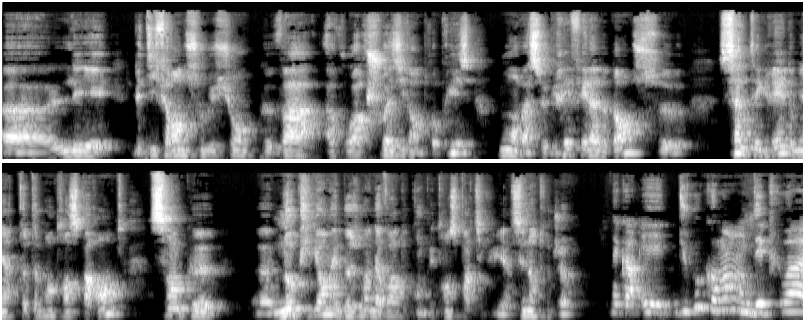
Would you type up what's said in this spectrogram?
euh, les, les, différentes solutions que va avoir choisi l'entreprise, nous, on va se greffer là-dedans, s'intégrer de manière totalement transparente, sans que euh, nos clients aient besoin d'avoir de compétences particulières. C'est notre job. D'accord. Et du coup, comment on déploie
